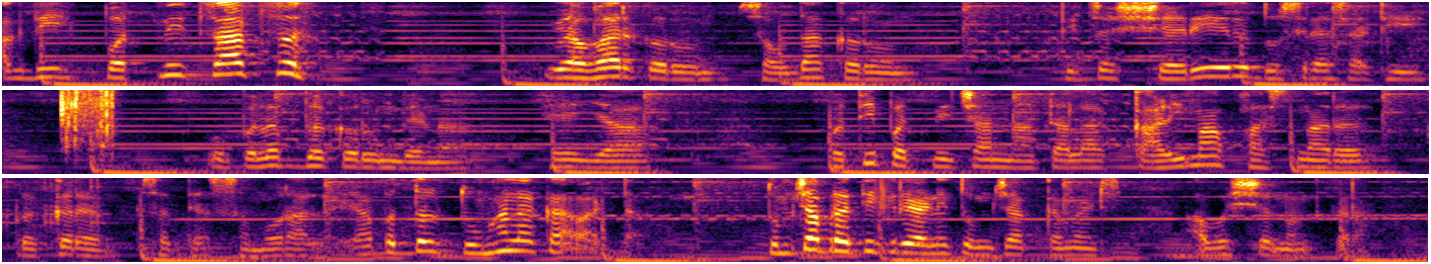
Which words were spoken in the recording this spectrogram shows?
अगदी पत्नीचाच व्यवहार करून सौदा करून तिचं शरीर दुसऱ्यासाठी उपलब्ध करून देणं हे या पती पत्नीच्या नात्याला काळीमा फासणारं प्रकरण सध्या समोर आलं याबद्दल तुम्हाला काय वाटतं? तुमच्या प्रतिक्रिया आणि तुमच्या कमेंट्स अवश्य नोंद करा.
